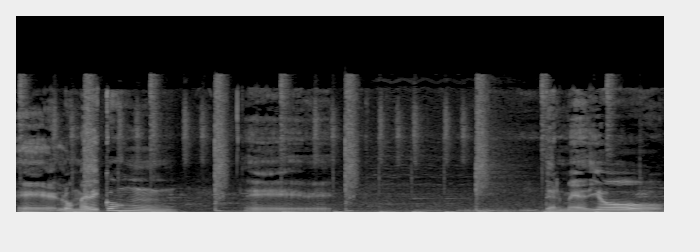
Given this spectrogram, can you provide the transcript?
Los médicos del medio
